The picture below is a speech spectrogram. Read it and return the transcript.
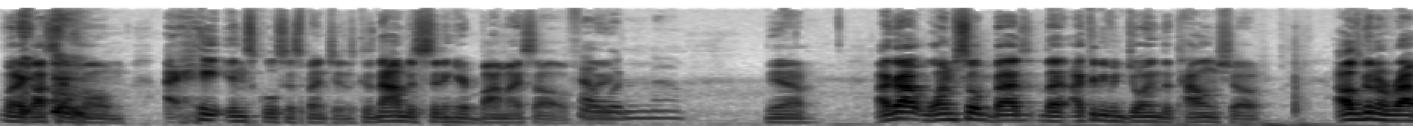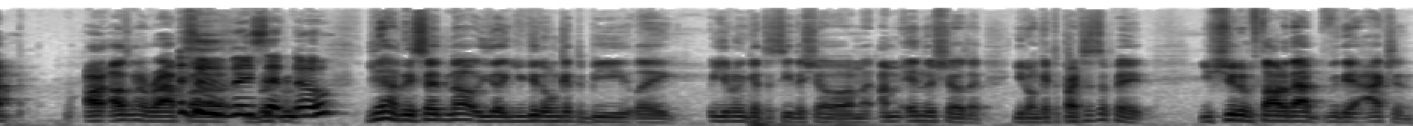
when i got sent home i hate in-school suspensions because now i'm just sitting here by myself I like- wouldn't know. yeah, I got one so bad that I could even join the talent show. I was gonna rap. I was gonna rap. Uh, they said no. Yeah, they said no. Like, you don't get to be like you don't get to see the show. I'm like, I'm in the show. Like you don't get to participate. You should have thought of that with your action.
